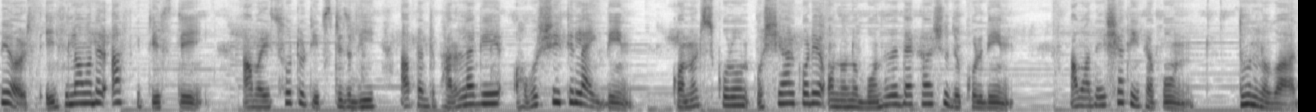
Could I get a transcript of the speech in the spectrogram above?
ভিউয়ার্স, এই ছিল আমাদের আজকে টিপসটি। আমার এই ছোট টিপসটি যদি আপনাদের ভালো লাগে, অবশ্যই একটি লাইক দিন, কমেন্টস করুন ও শেয়ার করে অন্যান্য বন্ধুদের দেখার সুযোগ করে দিন। আমাদের সাথেই থাকুন। ধন্যবাদ।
